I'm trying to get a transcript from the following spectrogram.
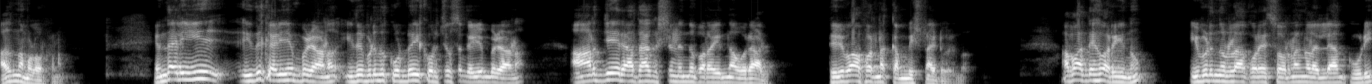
അത് നമ്മൾ ഓർക്കണം. എന്തായാലും ഈ ഇത് കഴിയുമ്പോഴാണ് ഇത് ഇവിടുന്ന് കൊണ്ടുപോയി കുറച്ച് ദിവസം കഴിയുമ്പോഴാണ് ആർ ജെ രാധാകൃഷ്ണൻ എന്ന് പറയുന്ന ഒരാൾ തിരുവാഭരണ കമ്മീഷനായിട്ട് വരുന്നത്. അപ്പോൾ അദ്ദേഹം അറിയുന്നു ഇവിടുന്നുള്ള കുറേ സ്വർണങ്ങളെല്ലാം കൂടി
